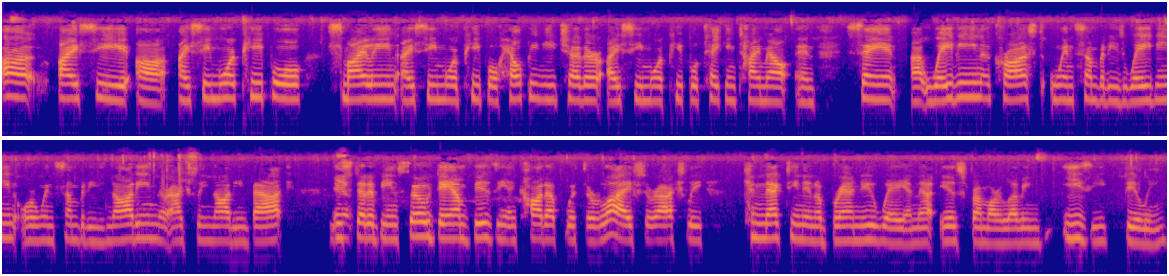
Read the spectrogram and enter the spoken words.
Uh, I see. Uh, I see more people smiling. I see more people helping each other. I see more people taking time out and saying, uh, waving across when somebody's waving or when somebody's nodding. They're actually nodding back Yep. instead of being so damn busy and caught up with their lives. They're actually connecting in a brand new way, and that is from our loving, easy feeling.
